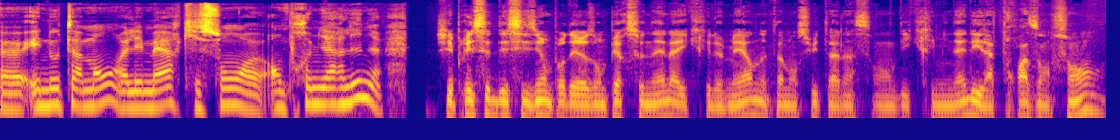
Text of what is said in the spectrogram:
et notamment les maires qui sont en première ligne. J'ai pris cette décision pour des raisons personnelles, a écrit le maire, notamment suite à l'incendie criminel. Il a trois enfants,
